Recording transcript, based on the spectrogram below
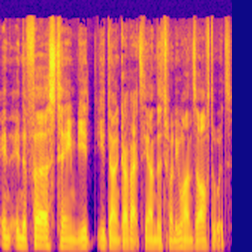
in, in the first team, you you don't go back to the under twenty ones afterwards.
